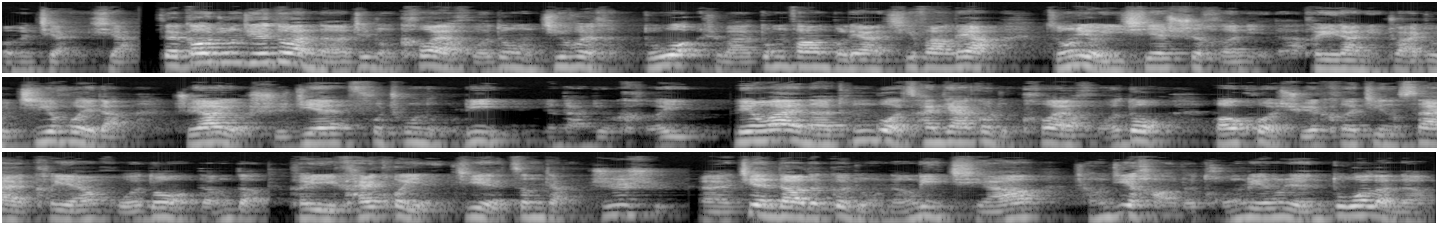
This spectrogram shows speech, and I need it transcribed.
我们讲一下。在高中阶段呢，这种课外活动机会很多，是吧？东方不亮西方亮，总有一些适合你的，可以让你抓住机会的。只要有时间，付出努力，应当就可以。另外呢，通过参加各种课外活动，包括学科竞赛、科研活动等等，可以开阔眼界、增长知识。呃，见到的各种能力强、成绩好的同龄人多了呢，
